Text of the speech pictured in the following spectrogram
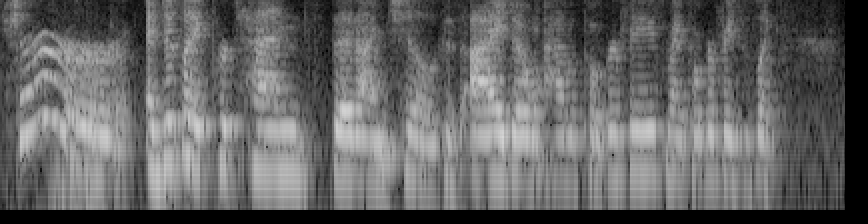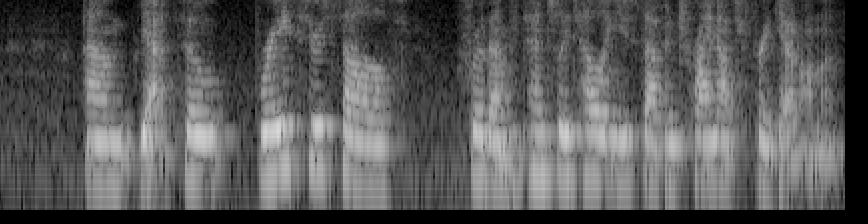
sure. And just like pretend that I'm chill because I don't have a poker face. My poker face is like, um, yeah, so brace yourself for them potentially telling you stuff and try not to freak out on them.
